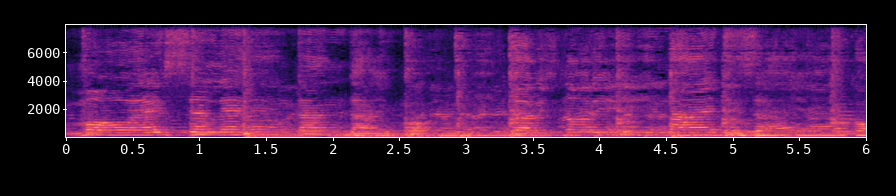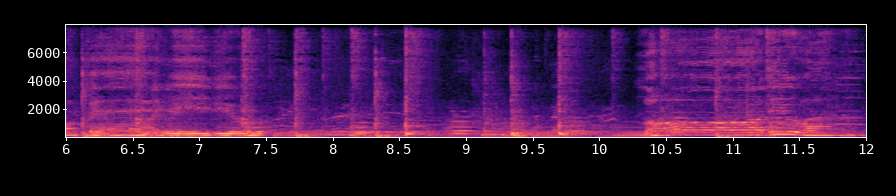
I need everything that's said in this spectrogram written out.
more excellent than diamond. There is nothing I desire compared with you. Lord, you are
